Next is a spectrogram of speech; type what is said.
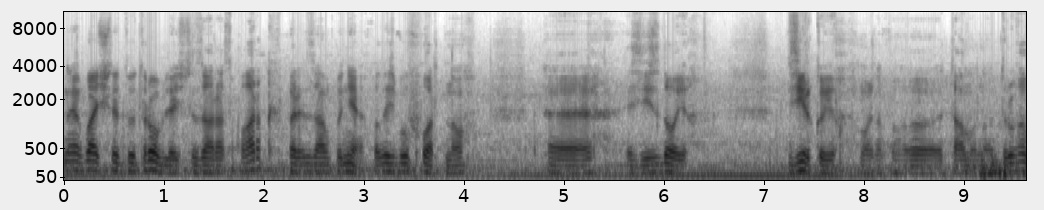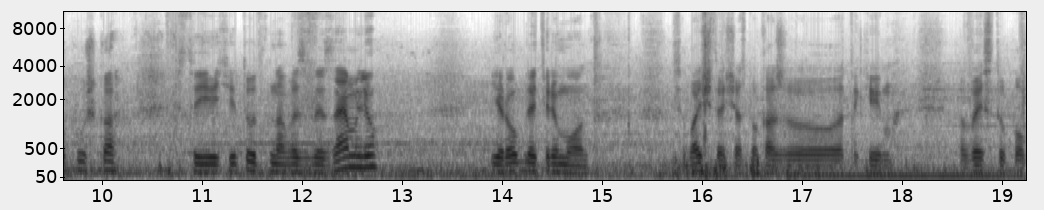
Ну, як бачите, тут роблять зараз парк перед замком. Ні, колись був форт, ну е, з зіркою можна е, там воно друга пушка стоїть. І тут навезли землю і роблять ремонт. Все, бачите, зараз покажу таким виступом.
